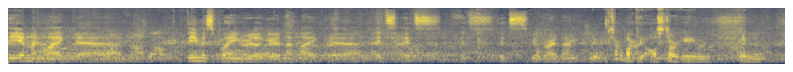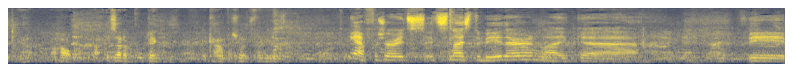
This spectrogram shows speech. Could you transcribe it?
team, and like uh, team is playing really good, and like uh, it's it's it's it's good right now. Talk about the All Star game and how is that a big accomplishment for you? Yeah, for sure. It's it's nice to be there and like uh, be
